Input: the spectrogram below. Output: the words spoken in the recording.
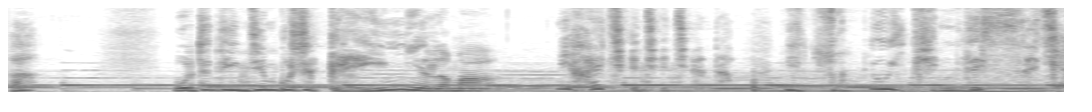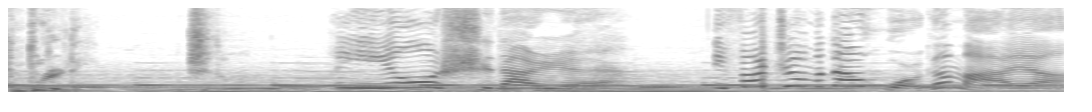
啊，我这定金不是给你了吗？你还欠钱钱的，你总有一天你得死在钱堆里，知道吗？哎呦，史大人，你发这么大火干嘛呀？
